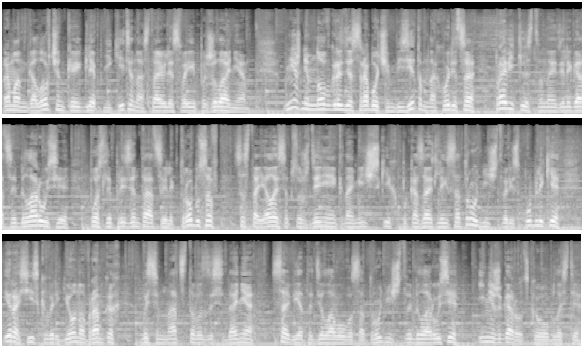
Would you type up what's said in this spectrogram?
Роман Головченко и Глеб Никитин оставили свои пожелания. В Нижнем Новгороде с рабочим визитом находится правительственная делегация Беларуси. После презентации электробусов состоялось обсуждение экономических показателей сотрудничества республики и российского региона в рамках 18-го заседания Совета делового сотрудничества Беларуси и Нижегородской области.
